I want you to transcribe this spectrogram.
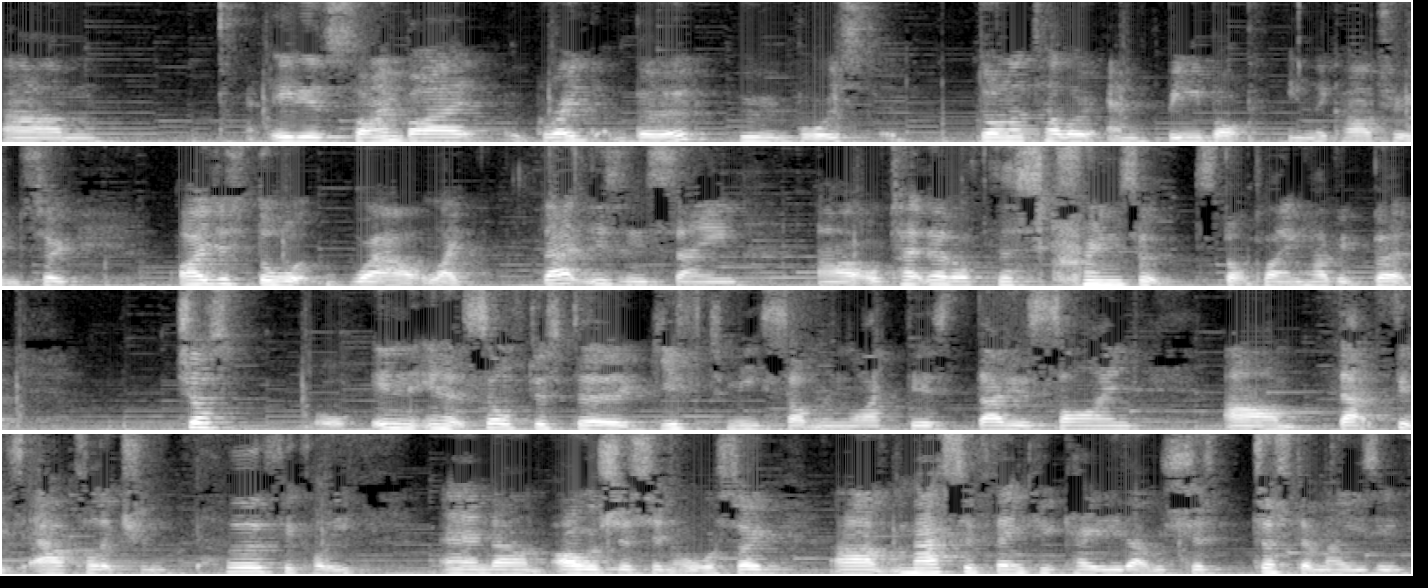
um, it is signed by Greg Berg, who voiced Donatello and Bebop in the cartoon. So I just thought, wow, like that is insane. Uh, I'll take that off the screen so stop playing Havoc, but just in, in itself, just to gift me something like this that is signed, um, that fits our collection perfectly, and um, I was just in awe. So um, massive thank you, Katie. That was just just amazing.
